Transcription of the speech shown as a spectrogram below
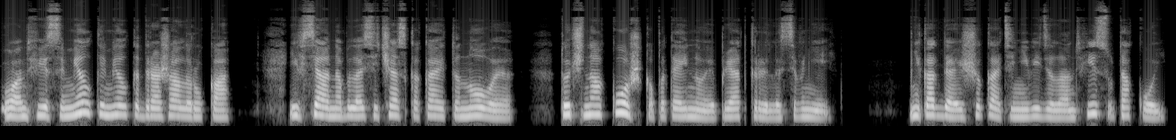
У Анфисы мелко-мелко дрожала рука, и вся она была сейчас какая-то новая, Точно окошко потайное приоткрылось в ней. Никогда еще Катя не видела Анфису такой.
